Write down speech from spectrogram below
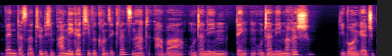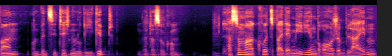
wenn das natürlich ein paar negative Konsequenzen hat, aber Unternehmen denken unternehmerisch, die wollen Geld sparen und wenn es die Technologie gibt, wird das so kommen. Lass uns mal kurz bei der Medienbranche bleiben.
